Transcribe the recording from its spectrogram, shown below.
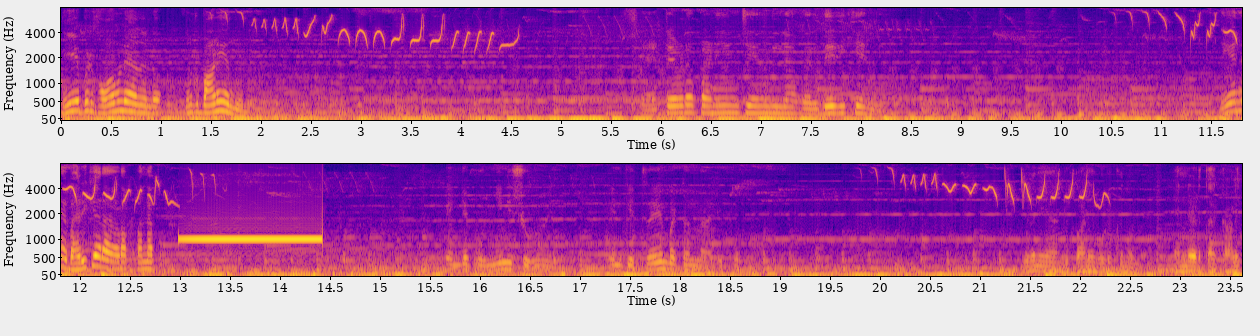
നീ എപ്പോഴും വിളിയാണല്ലോ നിനക്ക് പണിയൊന്നുമില്ല. ചേട്ടൻ ഇവിടെ പണിയും ചെയ്യുന്നില്ല. വെറുതെ ഇരിക്കുകയല്ലേ നീ എന്നെ ഭരിക്കാറാടപ്പന എന്റെ കുഞ്ഞിന് സുഖമില്ല. എനിക്ക് എത്രയും പെട്ടെന്ന് അടുക്കും ഇവന് ഞാൻ പണി കൊടുക്കുന്നുണ്ട്. എന്റെ അടുത്ത കളി.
